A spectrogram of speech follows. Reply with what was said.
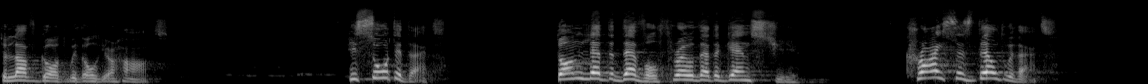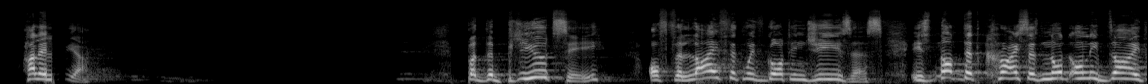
to love God with all your heart. He sorted that. Don't let the devil throw that against you. Christ has dealt with that. Hallelujah. But the beauty of the life that we've got in Jesus is not that Christ has not only died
